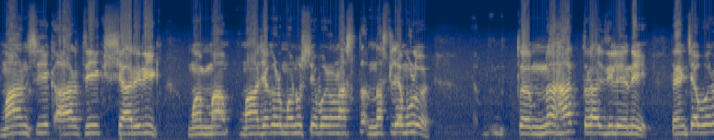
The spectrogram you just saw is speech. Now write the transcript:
मानसिक आर्थिक शारीरिक म मा माझ्याकडं मनुष्यबळ नसत नसल्यामुळं त न हा त्रास दिल्याने त्यांच्यावर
